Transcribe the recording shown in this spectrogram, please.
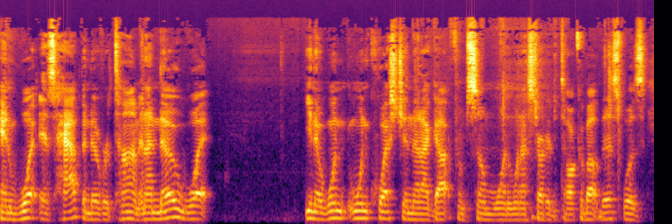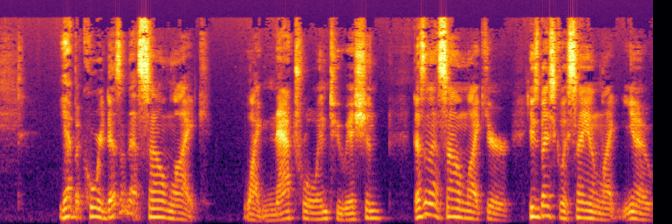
And what has happened over time, and I know what, you know, one one question that I got from someone when I started to talk about this was, yeah, but Corey, doesn't that sound like like natural intuition? Doesn't that sound like you're? He's basically saying like, you know,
